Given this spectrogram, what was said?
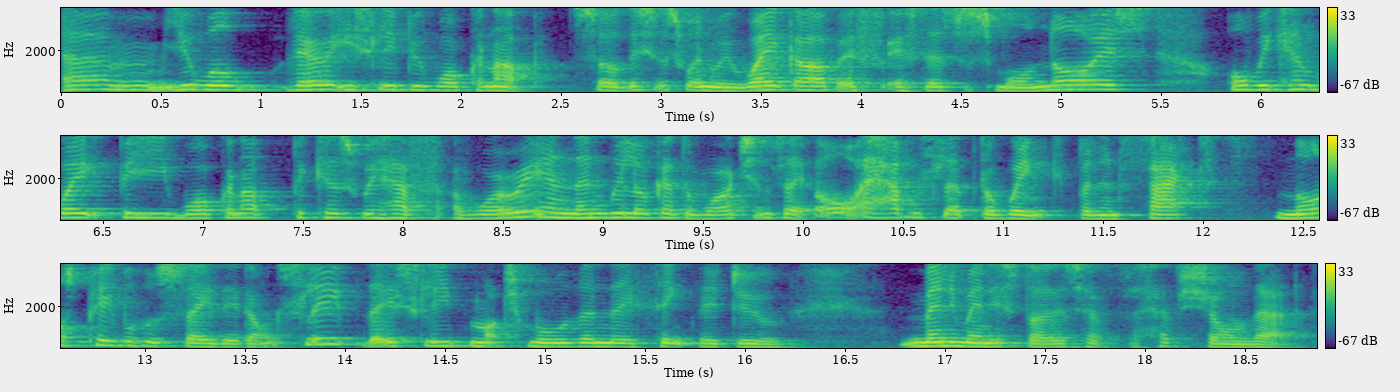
um, you will very easily be woken up. So this is when we wake up. If, if there's a small noise or we can wait, be woken up because we have a worry, and then we look at the watch and say, "Oh, I haven't slept a wink." But in fact, most people who say they don't sleep, they sleep much more than they think they do. Many, many studies have have shown that.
